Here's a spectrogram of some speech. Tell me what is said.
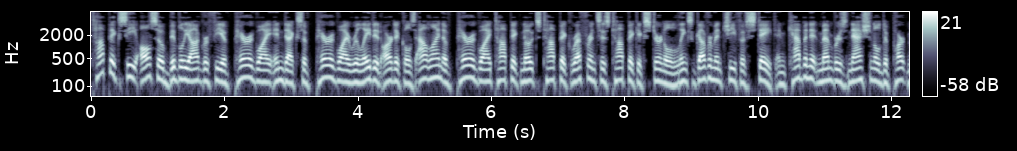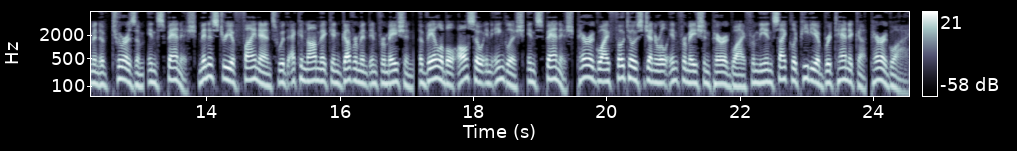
Topic see also Bibliography of Paraguay Index of Paraguay-related articles Outline of Paraguay topic Notes topic References topic External links Government Chief of State and Cabinet Members National Department of Tourism in Spanish Ministry of Finance with Economic and Government Information, available also in English in Spanish Paraguay Photos General Information Paraguay from the Encyclopaedia Britannica Paraguay.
